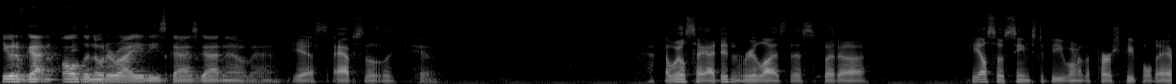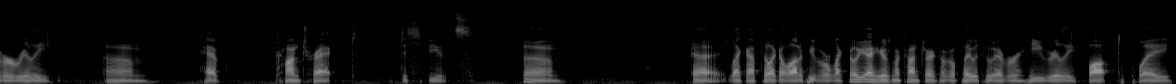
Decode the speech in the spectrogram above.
he would have gotten all the notoriety these guys got now, man. Yes, absolutely. Yeah. I will say I didn't realize this, but uh, he also seems to be one of the first people to ever really um, have contract disputes. Um, uh, like I feel like a lot of people are like, "Oh yeah, here's my contract. I'll go play with whoever," and he really fought to play.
